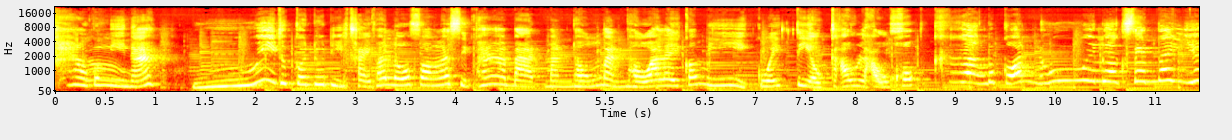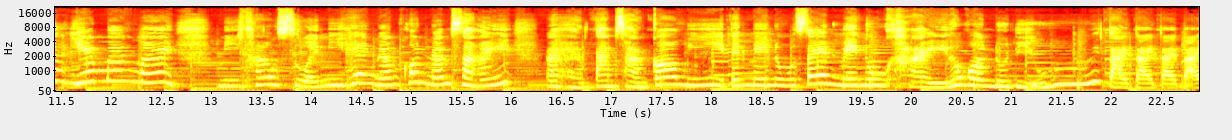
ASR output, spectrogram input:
ข้าวก็มีนะ อุ้ยทุกคนดูดิไข่พะโล้ฟองละ15 บาท มันทงมันโถอะไรก็มีก๋วยเตี๋ยวเกาเหลาครบเครื่องทุกคนอุ้ยเลือกเส้นได้เยอะแยะมากมาย มีข้าวสวยมีแห้งน้ำข้นน้ำใส อาหารตามสั่งก็มีเป็นเมนูเส้นเมนูไข่ทุกคนดูดิอุ้ตายตายตายตาย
